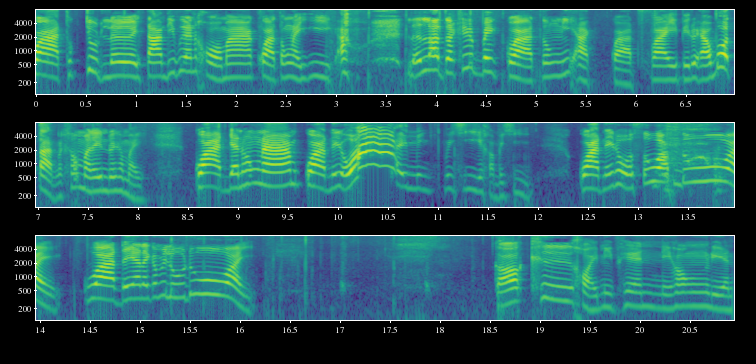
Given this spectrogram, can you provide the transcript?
กวาดทุกจุดเลยตามที่เพื่อนขอมากวาดตรงไหนอีก เอ้าแล้วเราจะขึ้นไปกวาดตรงนี้อะกวาดไฟไปด้วยเอาโบตันเข้ามาเล่นด้วยทำไม กวาดยันห้องน้ำกวาดในว้ายไม่ไม่ขี้ค่ะไม่ขี้ กวาดในโถส้วมด้วย กวาดในอะไรก็ไม่รู้ด้วย ก็คือขอให้มีเพื่อนในห้องเรียน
